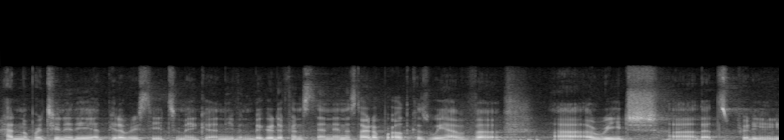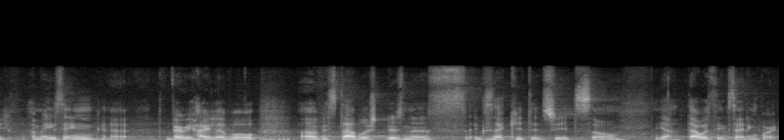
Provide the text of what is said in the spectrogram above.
had an opportunity at PwC to make an even bigger difference than in the startup world because we have uh, uh, a reach uh, that's pretty amazing, uh, very high level of established business executive suites. So yeah, that was the exciting part.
